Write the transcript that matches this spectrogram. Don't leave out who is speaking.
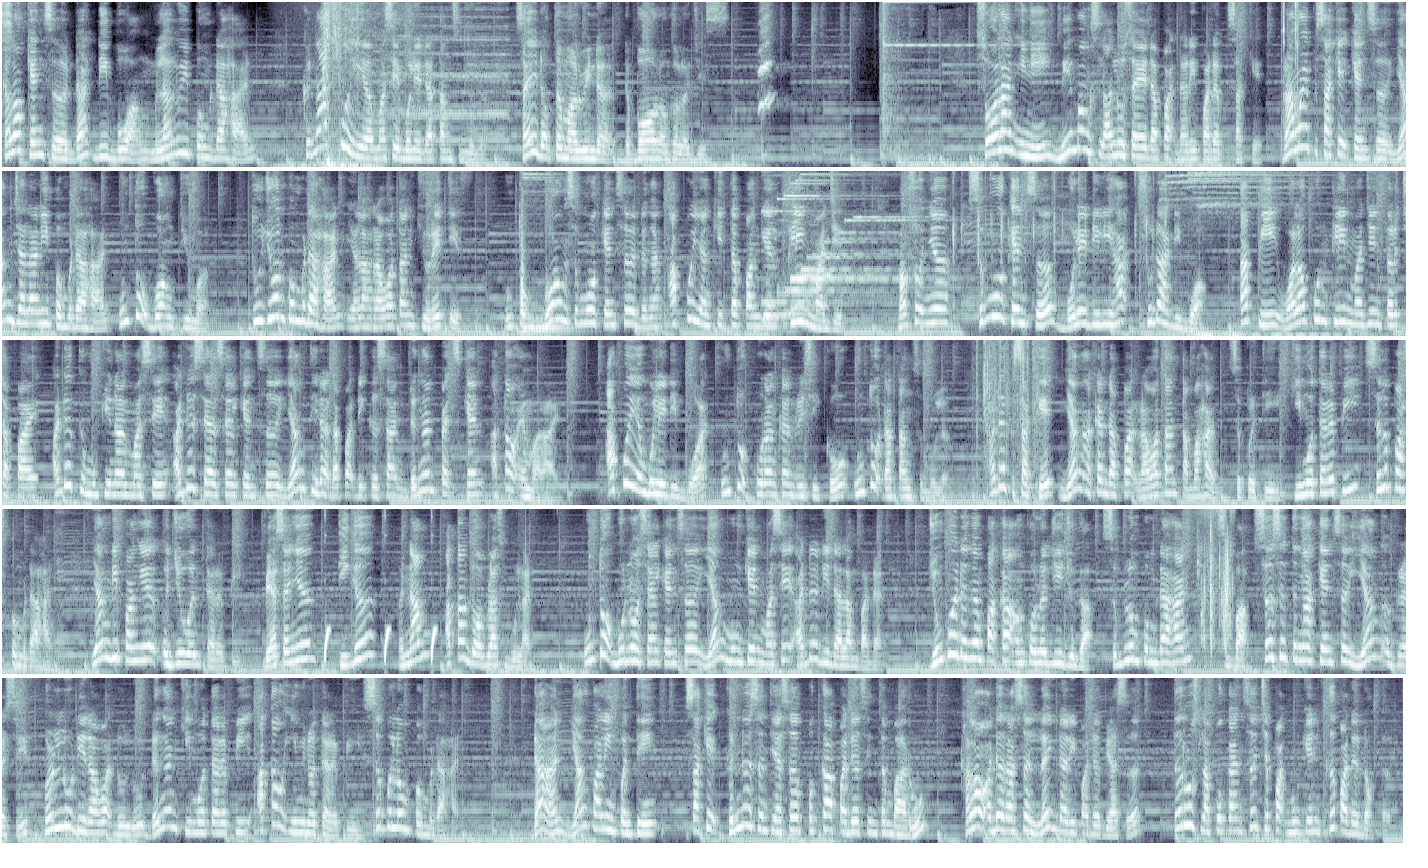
Speaker 1: Kalau kanser dah dibuang melalui pembedahan, kenapa ia masih boleh datang semula? Saya Dr. Malwinda, The Ball Oncologist. Soalan ini memang selalu saya dapat daripada pesakit. Ramai pesakit kanser yang jalani pembedahan untuk buang tumor. Tujuan pembedahan ialah rawatan kuratif untuk buang semua kanser dengan apa yang kita panggil clean margin. Maksudnya, semua kanser boleh dilihat sudah dibuang. Tapi, walaupun clean margin tercapai, ada kemungkinan masih ada sel-sel kanser yang tidak dapat dikesan dengan PET scan atau MRI. Apa yang boleh dibuat untuk kurangkan risiko untuk datang semula? Ada pesakit yang akan dapat rawatan tambahan seperti kemoterapi selepas pembedahan yang dipanggil adjuvant therapy. Biasanya 3, 6 atau 12 bulan untuk bunuh sel kanser yang mungkin masih ada di dalam badan. Jumpa dengan pakar onkologi juga sebelum pembedahan sebab sesetengah kanser yang agresif perlu dirawat dulu dengan kemoterapi atau imunoterapi sebelum pembedahan. Dan yang paling penting, sakit kena sentiasa peka pada simptom baru. Kalau ada rasa lain daripada biasa, terus laporkan secepat mungkin kepada doktor.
